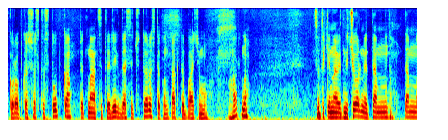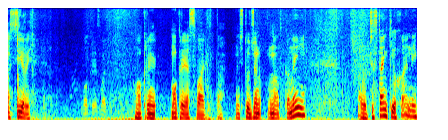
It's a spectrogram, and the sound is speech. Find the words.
Коробка шестиступка, 15 рік, 10400, контакти бачимо гарно. Це такий навіть не чорний, темно, темно-сірий. Мокрий асфальт. Мокрий, мокрий асфальт. Так. Значить, тут же на тканині, але чистенький, охайний.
